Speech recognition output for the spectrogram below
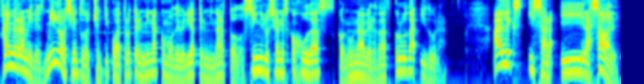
Jaime Ramírez, 1984 termina como debería terminar todo, sin ilusiones cojudas, con una verdad cruda y dura. Alex Izara- Irazábal,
